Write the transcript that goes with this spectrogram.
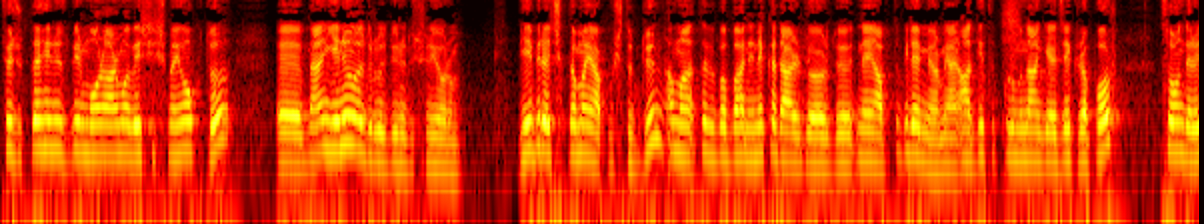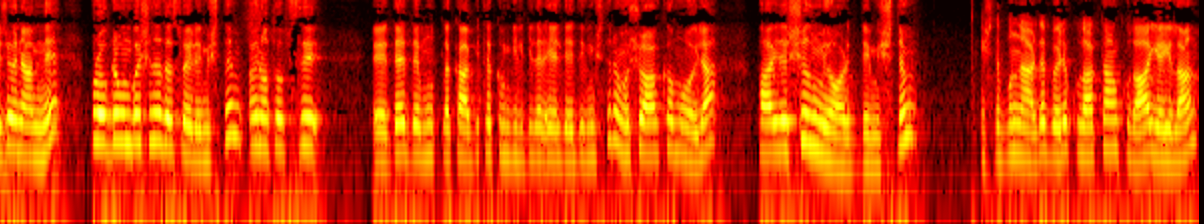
Çocukta henüz bir morarma ve şişme yoktu. E, ben yeni öldürüldüğünü düşünüyorum diye bir açıklama yapmıştı dün. Ama tabii baba hani ne kadar gördü, ne yaptı bilemiyorum. Yani Adli Tıp Kurumu'ndan gelecek rapor son derece önemli. Programın başına da söylemiştim. Ön otopsi e, de de mutlaka bir takım bilgiler elde edilmiştir ama şu an kamuoyuyla paylaşılmıyor demiştim. İşte bunlar da böyle kulaktan kulağa yayılan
